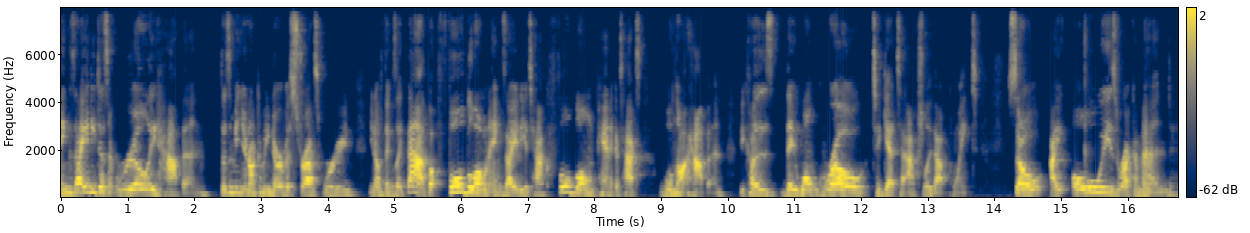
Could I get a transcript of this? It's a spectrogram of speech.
anxiety doesn't really happen. Doesn't mean you're not going to be nervous, stressed, worried, you know, things like that, but full-blown anxiety attack, full-blown panic attacks will not happen because they won't grow to get to actually that point. So I always recommend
